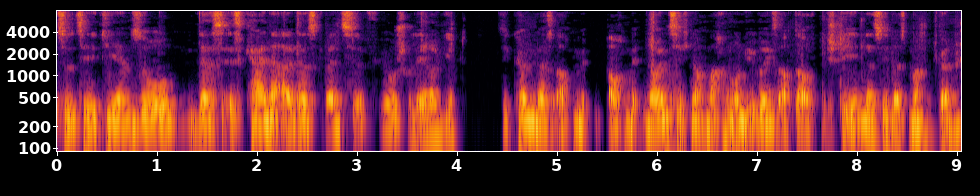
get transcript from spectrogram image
zu zitieren, so, dass es keine Altersgrenze für Hochschullehrer gibt. Sie können das auch mit, auch mit 90 noch machen und übrigens auch darauf bestehen, dass Sie das machen können,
